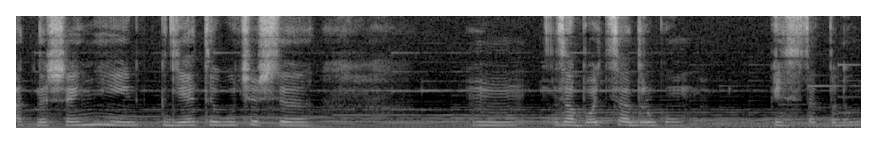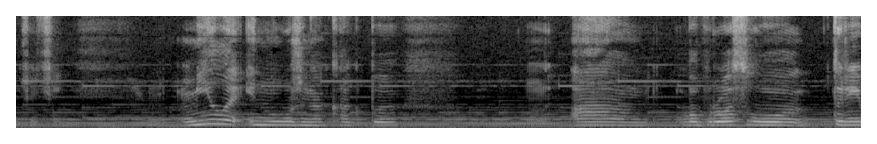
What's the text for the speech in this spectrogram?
отношений, где ты учишься заботиться о другом, если так подумать очень мило и нужно, как бы. А вопрос о 3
